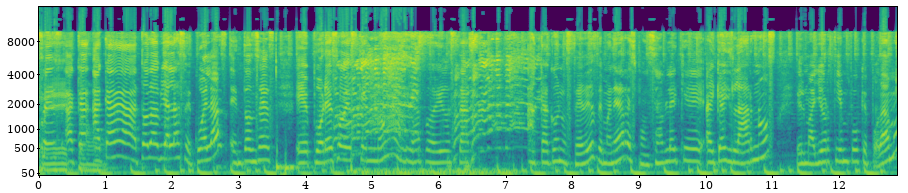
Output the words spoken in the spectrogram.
correcto. acá, acá todavía las secuelas, entonces eh, por eso es que no había podido estar acá con ustedes de manera responsable. Hay que, hay que aislarnos el mayor tiempo que podamos.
